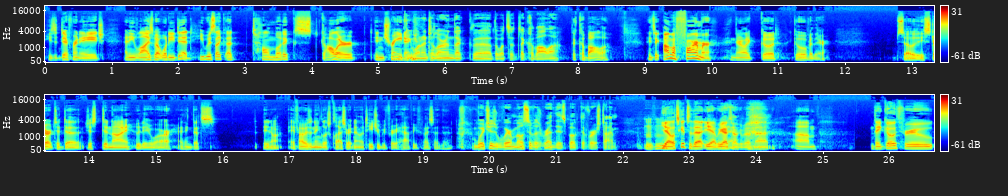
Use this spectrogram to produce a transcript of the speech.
He's a different age, and he lies about what he did. He was like a Talmudic scholar in training, He wanted to learn the, the, the what's it, the Kabbalah? the Kabbalah. And he's like, I'm a farmer, and they're like, good, go over there. So they start to de- just deny who they are. I think that's, you know, if I was in English class right now, the teacher would be very happy if I said that. Which is where most of us read this book the first time. Yeah, let's get to that. Yeah, we got to Yeah. talk about that. Um, they go through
